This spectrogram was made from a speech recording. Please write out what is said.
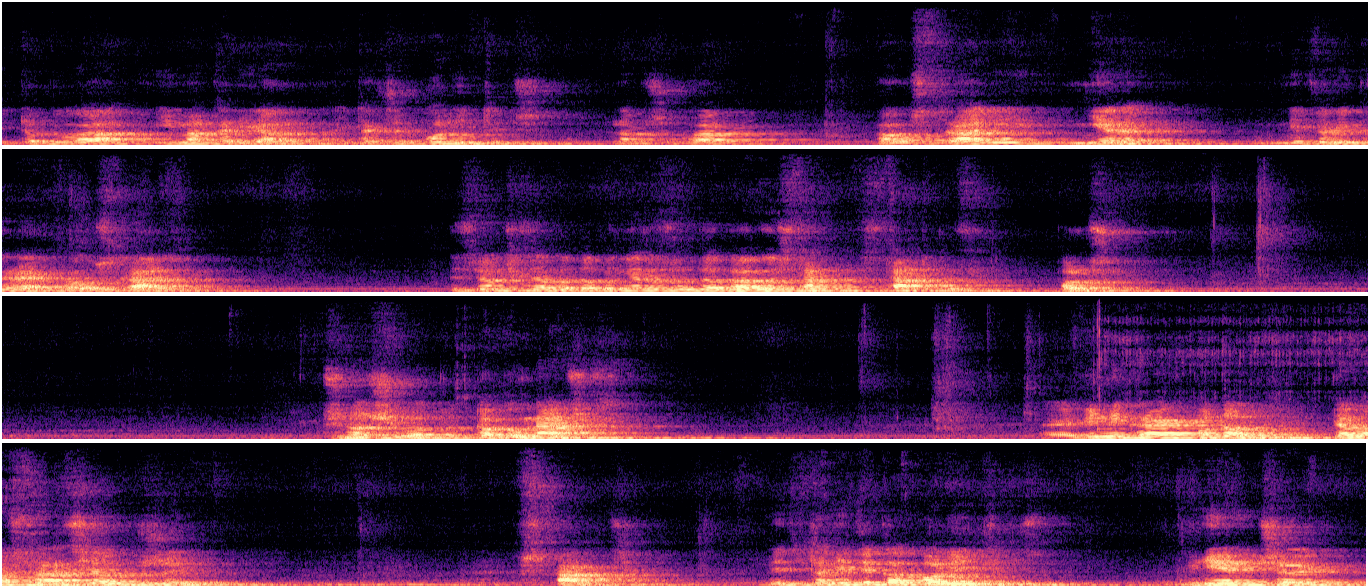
i to była i materialna, i także polityczna, na przykład w Australii, nie, w niektórych krajach, w Australii, związki zawodowe nie rozbudowały stat, statków polskich. Przynosiło, to, to był nacisk. E, W innych krajach podobnie. Demonstracje olbrzymie. Wsparcie. Więc to nie tylko politycy. W Niemczech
